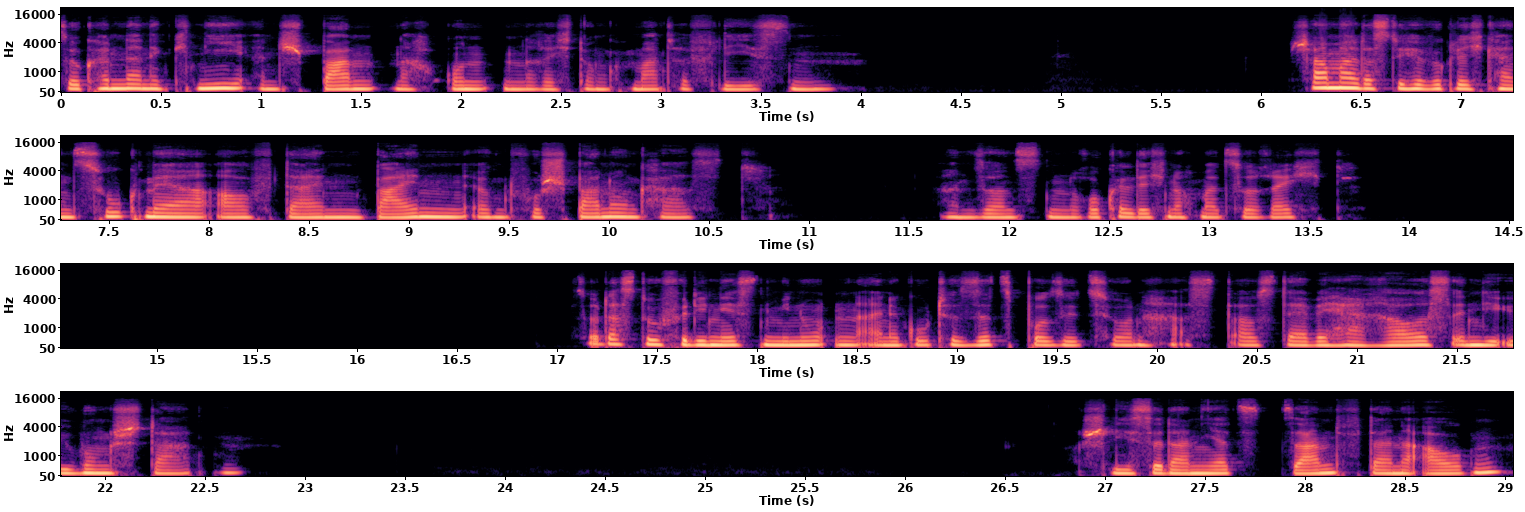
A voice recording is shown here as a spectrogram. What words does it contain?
So können deine Knie entspannt nach unten Richtung Matte fließen. Schau mal, dass du hier wirklich keinen Zug mehr auf deinen Beinen irgendwo Spannung hast. Ansonsten ruckel dich nochmal zurecht, so dass du für die nächsten Minuten eine gute Sitzposition hast, aus der wir heraus in die Übung starten. Schließe dann jetzt sanft deine Augen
